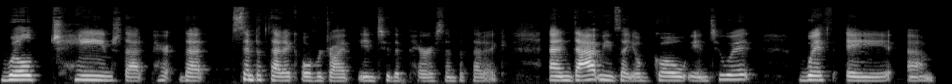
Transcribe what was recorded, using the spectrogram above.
will change that par- that sympathetic overdrive into the parasympathetic, and that means that you'll go into it with a um,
